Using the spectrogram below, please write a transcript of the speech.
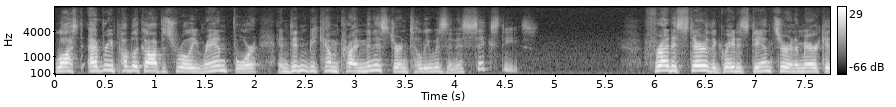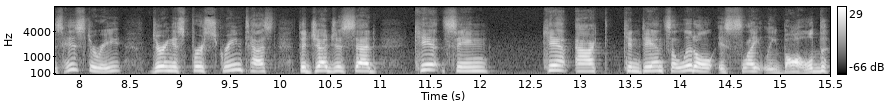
lost every public office role he ran for, and didn't become prime minister until he was in his 60s. Fred Astaire, the greatest dancer in America's history, during his first screen test, the judges said, can't sing, can't act, can dance a little, is slightly bald.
